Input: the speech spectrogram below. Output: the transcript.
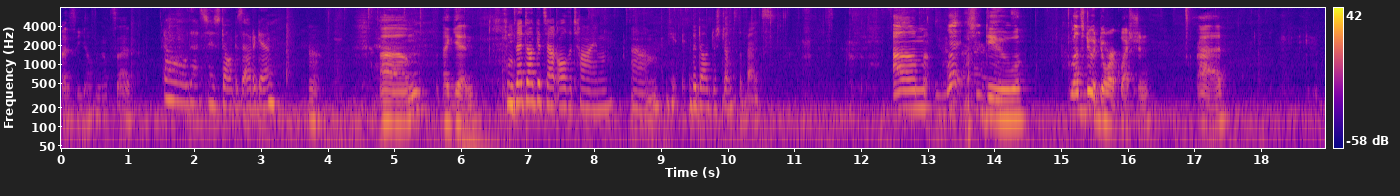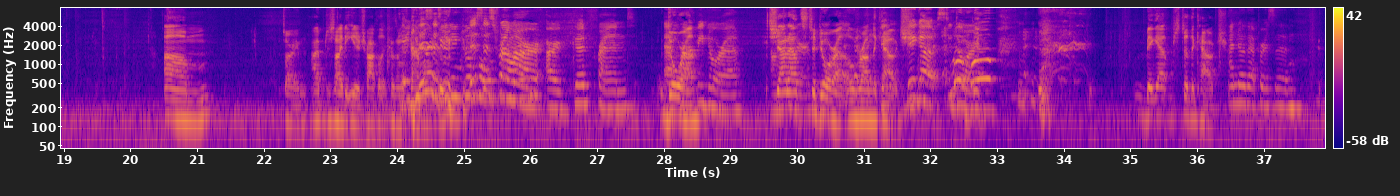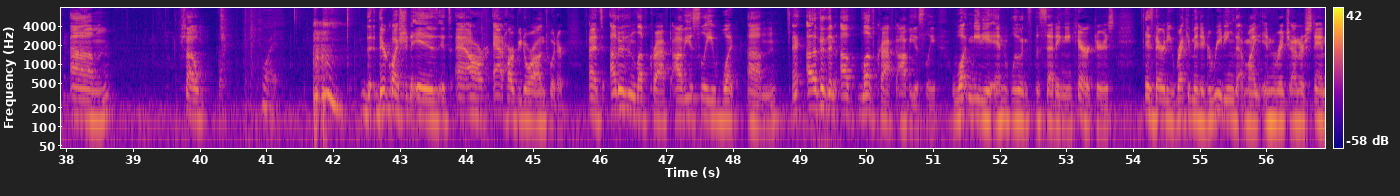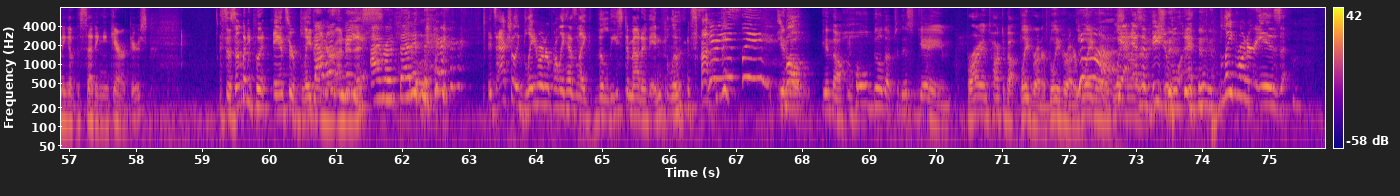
I see yelling outside. Oh, that's his dog is out again. Um, again. that dog gets out all the time. Um, he, the dog just jumps the fence. Um, let's do. Let's do a Dora question. Uh. Um. Sorry, I've decided to eat a chocolate because I'm a caramel. This is eating this is from our our good friend Dora. Harpy Dora. Shout outs to Dora over on the couch. Big ups to Dora. Big ups to the couch. I know that person. Um. So What? th- their question is it's at, our, at Harpy Dora on Twitter. Uh, It's other than Lovecraft, obviously. What um, eh, other than of Lovecraft, obviously, what media influenced the setting and characters? Is there any recommended reading that might enrich understanding of the setting and characters? So somebody put answer Blade That Runner was under me. this. I wrote that in there. It's actually Blade Runner probably has like the least amount of influence on this. Seriously? In Well- the in the whole build up to this game, Brian talked about Blade Runner, Blade Runner, Blade Runner, Blade yeah, Runner. as a visual, Blade Runner is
